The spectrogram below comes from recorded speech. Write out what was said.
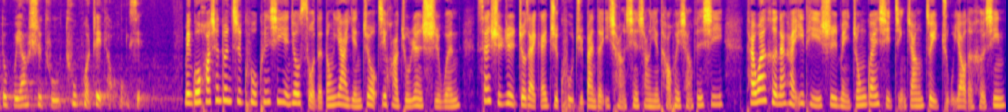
都不要试图突破这条红线。美国华盛顿智库昆西研究所的东亚研究计划主任史文三十日就在该智库举办的一场线上研讨会上分析，台湾和南海议题是美中关系紧张最主要的核心，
